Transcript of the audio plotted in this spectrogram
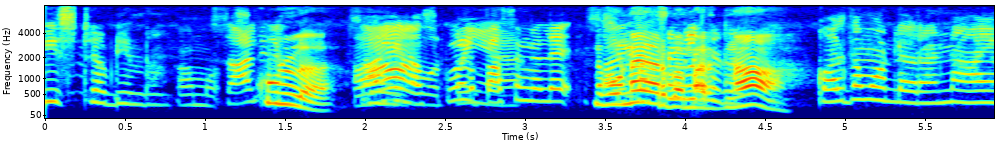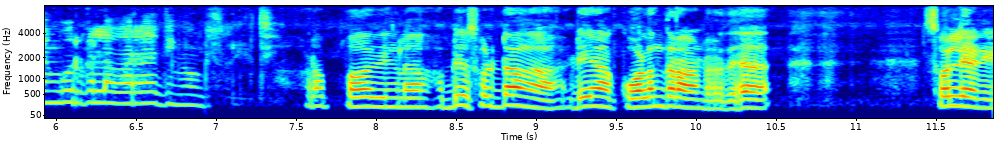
பீஸ்ட் அப்படின்றாங்க. ஸ்கூலில் ஸ்கூல் பசங்களே. இந்த பொண்ணை யாருப்பா மிரட்டுனா? கொளத்த மாட்டில் ஒரு அண்ணா எங்கள் ஊருக்கெல்லாம் வராதீங்க அப்படி சொல்லிச்சு. அடப்பாவீங்களா அப்படியே சொல்லிட்டாங்க. டேய் நான் குழந்தரான்றத. சொல்லியா நீ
